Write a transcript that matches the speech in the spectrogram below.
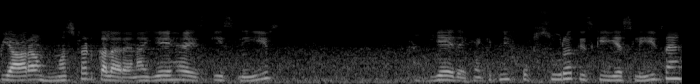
प्यारा मस्टर्ड कलर है ना, ये है इसकी स्लीव्स ये देखें, कितनी खूबसूरत इसकी ये स्लीव्स हैं,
